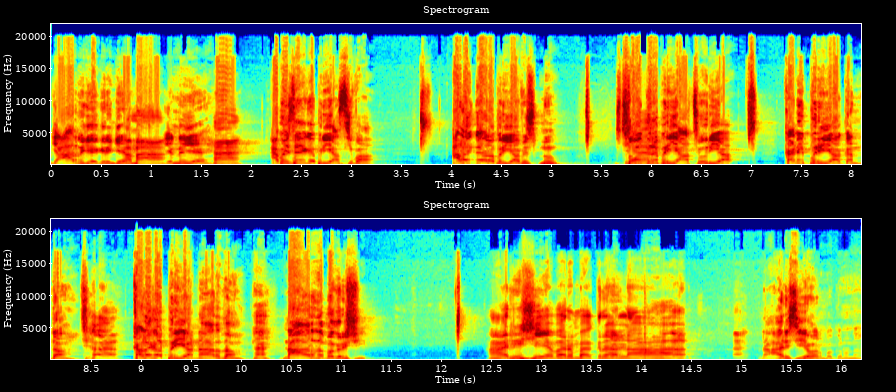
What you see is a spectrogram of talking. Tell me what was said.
யாருன்னு கேக்குறீங்க? ஆமா. என்னையே? அபிஷேக பிரியா சிவா அலங்கார பிரியா விஷ்ணு ஸ்தோத்திர பிரியா சூர்யா கணிப்பிரியா கந்தா. கலகப்பிரியா நாரதா. நாரத மகரிஷி. அரிசியை வரம் பார்க்குறாளா நான் அரிசியை வரம் பார்க்கணும்னா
